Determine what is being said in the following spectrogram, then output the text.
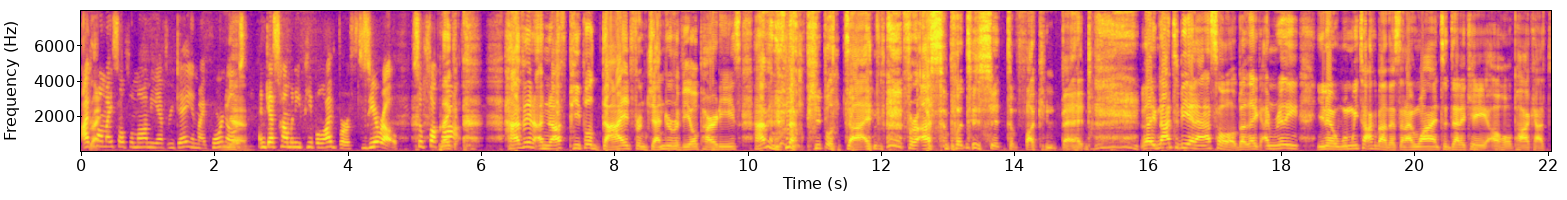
I Right. call myself a mommy every day in my pornos, Yeah. and guess how many people I've birthed? Zero. So fuck Like, off. Haven't enough people died from gender reveal parties? Haven't enough people died for us to put this shit to fucking bed? Like, not to be an asshole, but like, I'm really, you know, when we talk about this, and I want to dedicate a whole podcast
